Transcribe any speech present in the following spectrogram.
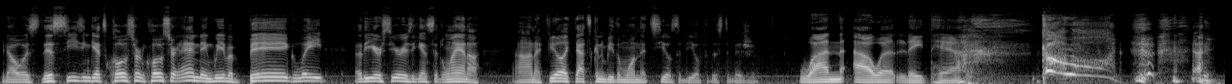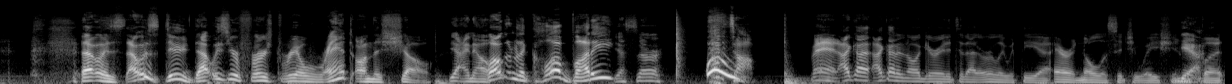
you know, as this season gets closer and closer to ending, we have a big late of the year series against Atlanta, and I feel like that's going to be the one that seals the deal for this division. One hour later. Come on! that was that was dude. That was your first real rant on the show. Yeah, I know. Welcome to the club, buddy. yes, sir. Woo! Top. Man, I got I got inaugurated to that early with the uh, Aaron Nola situation. Yeah. but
